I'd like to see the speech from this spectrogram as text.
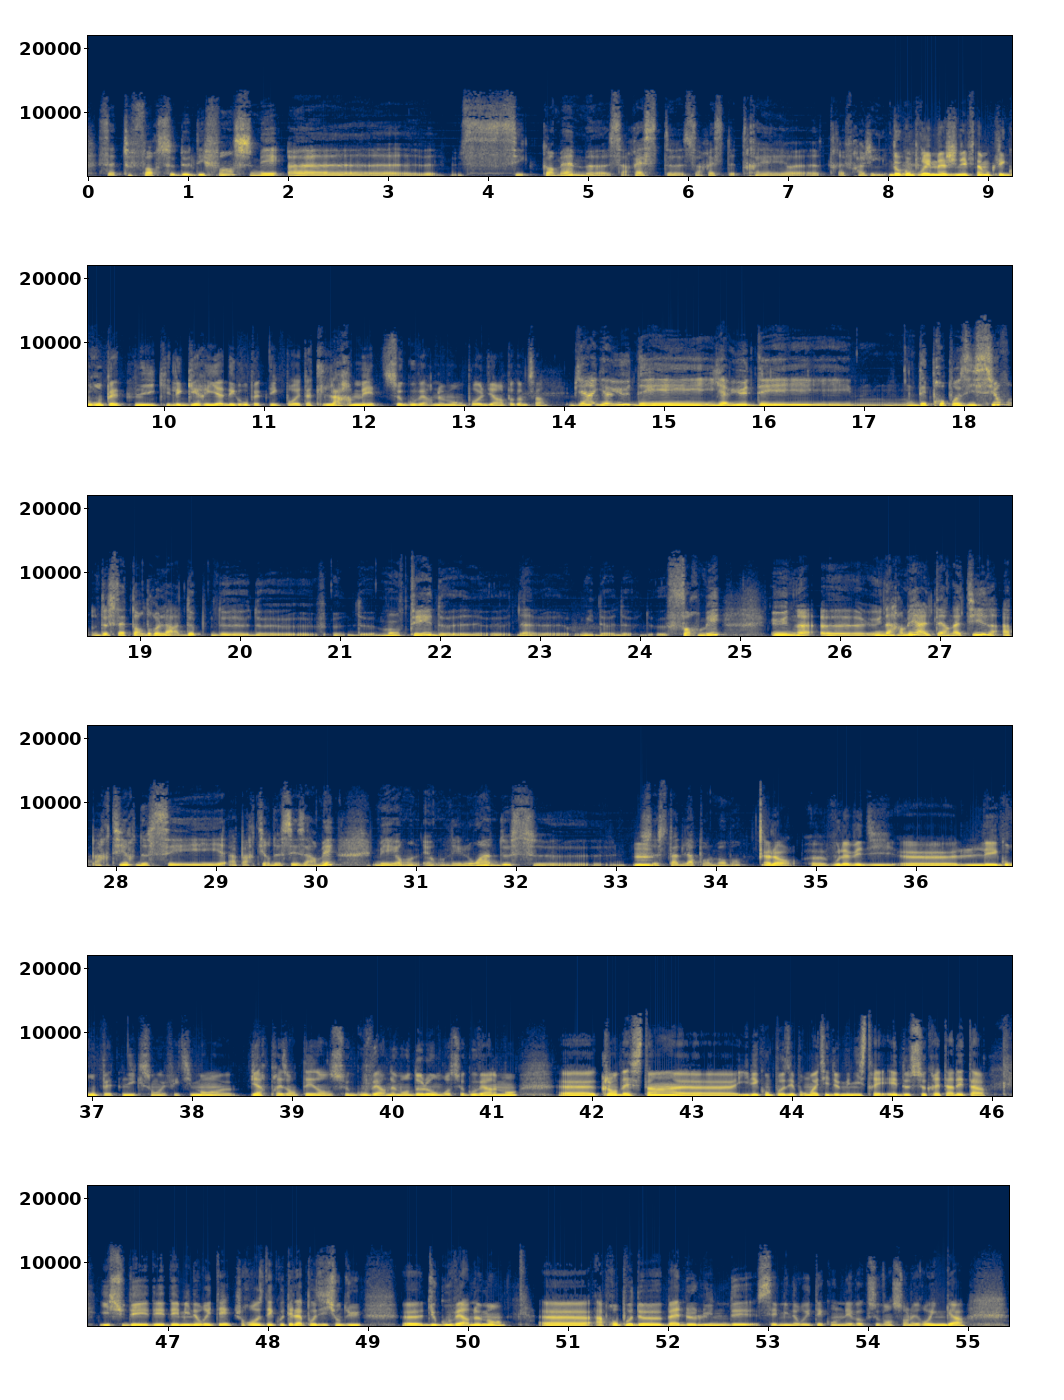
cette force de défense, mais euh, c'est quand même, ça reste, ça reste très, euh, très fragile. Donc on pourrait imaginer finalement que les groupes ethniques, les guérillas des groupes ethniques pourraient être l'armée de ce gouvernement, on pourrait le dire un peu comme ça? Bien, il y a eu des, il y a eu des, des propositions de cet ordre-là, de, de, de, de monter, de, oui, de former une, euh, une armée alternative à partir de ces, à partir de ces armées. Mais on, on est loin de ce, hmm. ce stade-là pour le moment. Alors, euh, vous l'avez dit, euh, les groupes ethniques sont effectivement bien représentés dans ce gouvernement de l'ombre, ce gouvernement clandestin. il est composé pour moitié de ministres et, de secrétaires d'État issus des, des, des, minorités. Je rose d'écouter la position du, du gouvernement à propos de, bah, de l'une de ces minorités qu'on évoque souvent, sont les Rohingyas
